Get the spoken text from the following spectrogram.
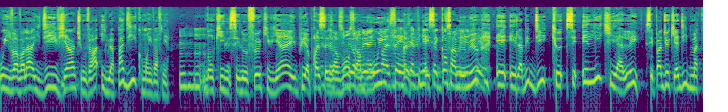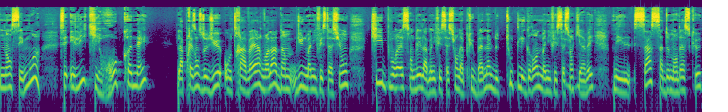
où il va, voilà, il dit, viens, tu me verras. Il lui a pas dit comment il va venir. Mm-hmm. Donc c'est le feu qui vient et puis après c'est avant c'est un bruit et c'est quand ça murmure et, et la Bible dit que c'est Élie qui est allé, c'est pas Dieu qui a dit maintenant c'est moi, c'est Élie qui reconnaît la présence de Dieu au travers voilà d'une manifestation qui pourrait sembler la manifestation la plus banale de toutes les grandes manifestations qu'il y avait. Mais ça, ça demandait à ce que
